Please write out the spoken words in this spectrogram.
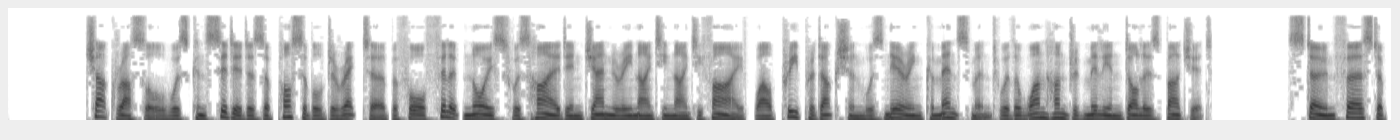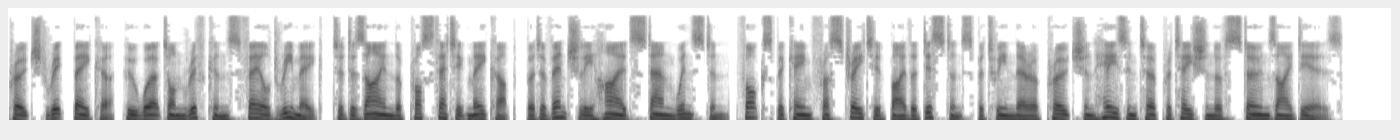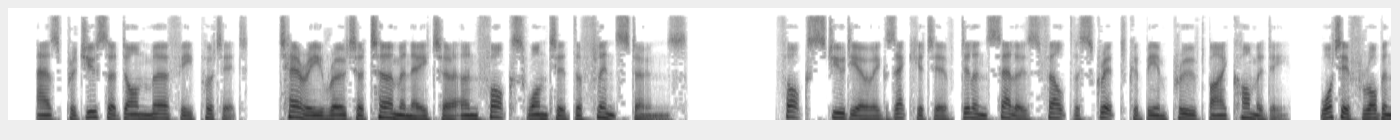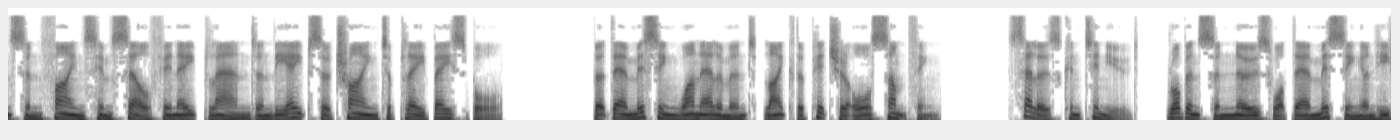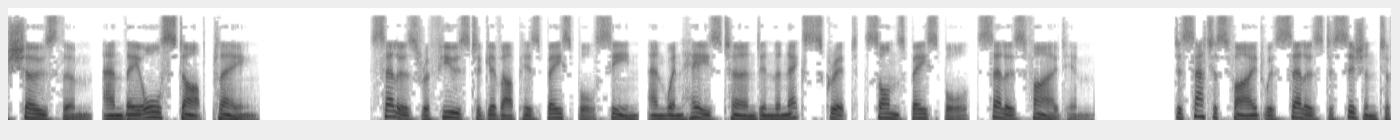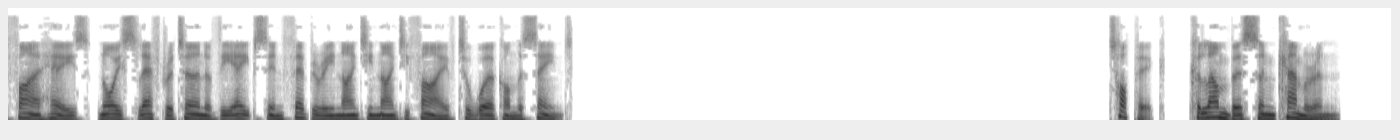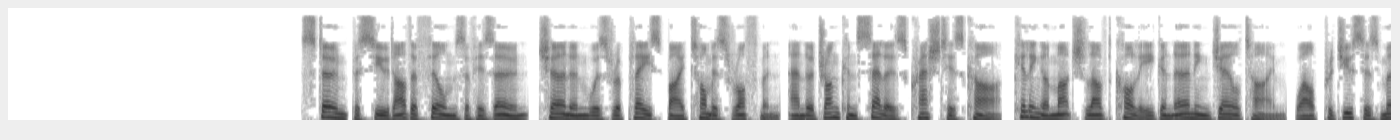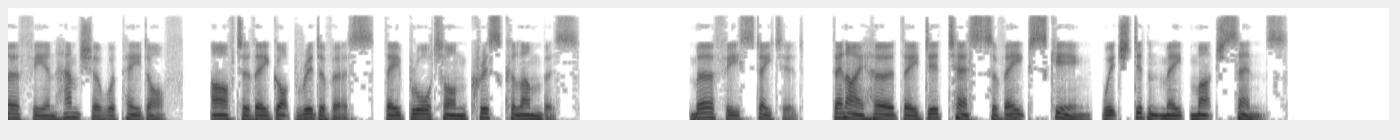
Chuck Russell was considered as a possible director before Philip Noyce was hired in January 1995, while pre-production was nearing commencement with a $100 million budget. Stone first approached Rick Baker, who worked on Rifkin's failed remake, to design the prosthetic makeup, but eventually hired Stan Winston. Fox became frustrated by the distance between their approach and Hayes' interpretation of Stone's ideas. As producer Don Murphy put it, Terry wrote a Terminator and Fox wanted the Flintstones. Fox studio executive Dylan Sellers felt the script could be improved by comedy. What if Robinson finds himself in ape land and the apes are trying to play baseball? But they're missing one element, like the pitcher or something. Sellers continued. Robinson knows what they're missing and he shows them, and they all start playing. Sellers refused to give up his baseball scene, and when Hayes turned in the next script, Son's Baseball, Sellers fired him. Dissatisfied with Sellers' decision to fire Hayes, Noyce left Return of the Apes in February 1995 to work on The Saint. Columbus and Cameron Stone pursued other films of his own, Chernin was replaced by Thomas Rothman, and a drunken Sellers crashed his car, killing a much-loved colleague and earning jail time, while producers Murphy and Hampshire were paid off. After they got rid of us, they brought on Chris Columbus. Murphy stated, Then I heard they did tests of ape skiing, which didn't make much sense.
